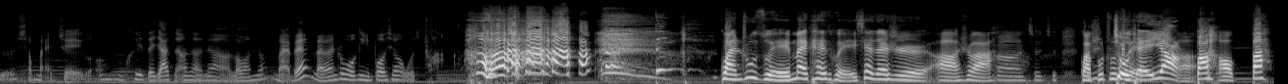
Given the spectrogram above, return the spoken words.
呃想买这个，嗯，可以在家怎样怎样怎样。”老王说：“买呗，买完之后我给你报销。”我就歘，管住嘴，迈开腿，现在是啊，是吧？嗯，就就管不住嘴就这样啊吧。好吧。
